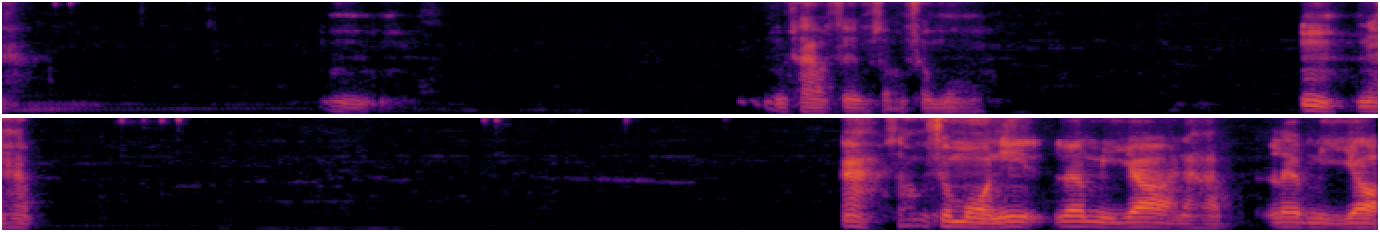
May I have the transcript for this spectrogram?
นะอืมดูทางเฟรมสองชั่วโมง อืมนี่ครับ อะสองชั่วโมงนี้เริ่มมีย่อนะครับ เริ่มมีย่อ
